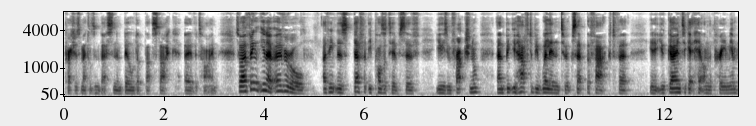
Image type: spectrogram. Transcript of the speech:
precious metals investing and build up that stack over time. So I think, you know, overall, I think there's definitely positives of using fractional, um, but you have to be willing to accept the fact that, you know, you're going to get hit on the premium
